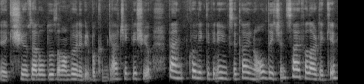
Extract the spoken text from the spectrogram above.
e, kişiye özel olduğu zaman böyle bir bakım gerçekleşiyor. Ben kolektifin en yüksek hayrına olduğu için sayfalardaki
